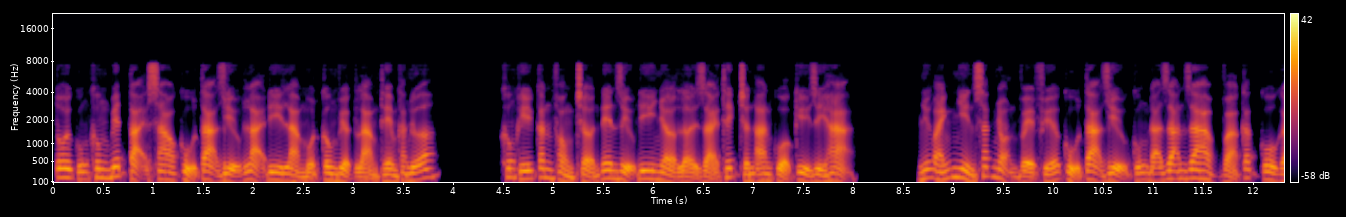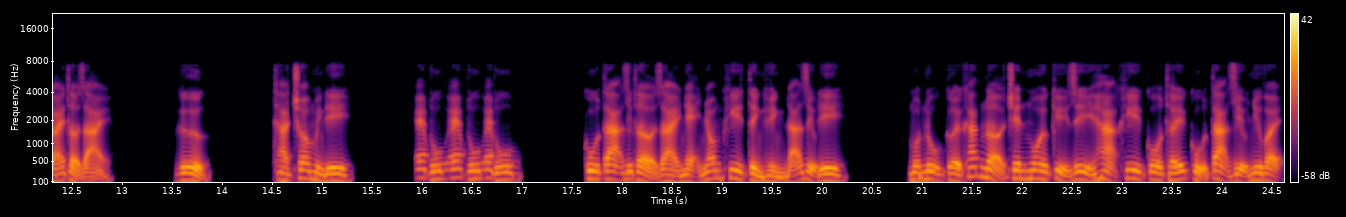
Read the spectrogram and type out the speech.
tôi cũng không biết tại sao cụ tạ dịu lại đi làm một công việc làm thêm khác nữa. Không khí căn phòng trở nên dịu đi nhờ lời giải thích chấn an của kỳ dị hạ. Những ánh nhìn sắc nhọn về phía cụ tạ dịu cũng đã giãn ra và các cô gái thở dài. Gừ! Thà cho mình đi. Fu fu fu. Cụ tạ dịu thở dài nhẹ nhõm khi tình hình đã dịu đi. Một nụ cười khác nở trên môi kỳ dị hạ khi cô thấy cụ tạ dịu như vậy.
